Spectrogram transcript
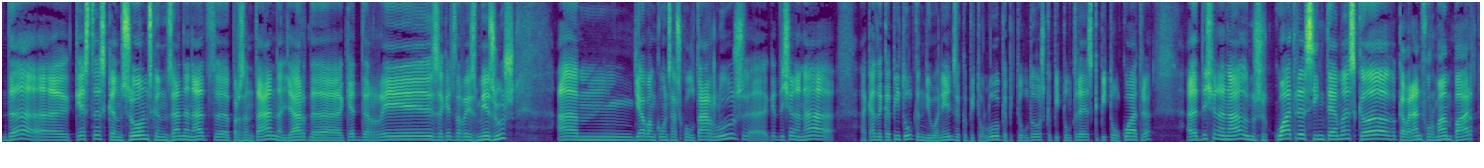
d'aquestes cançons que ens han anat eh, presentant al llarg d'aquests darrers, aquests darrers mesos. Um, ja vam començar a escoltar-los, uh, que et deixen anar a cada capítol, que en diuen ells, el capítol 1, capítol 2, capítol 3, capítol 4, et deixen anar uns 4 5 temes que acabaran formant part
